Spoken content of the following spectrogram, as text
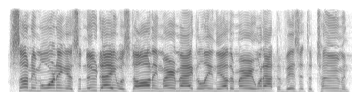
Sunday morning, as the new day was dawning, Mary Magdalene and the other Mary went out to visit the tomb, and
